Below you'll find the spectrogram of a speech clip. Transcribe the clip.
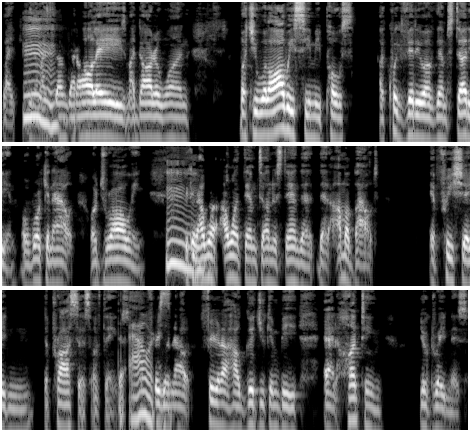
Like mm. you know, my mm. son got all A's, my daughter won, but you will always see me post a quick video of them studying or working out or drawing mm. because I mm. want I want them to understand that that I'm about appreciating the process of things, the hours, figuring out figuring out how good you can be at hunting your greatness.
